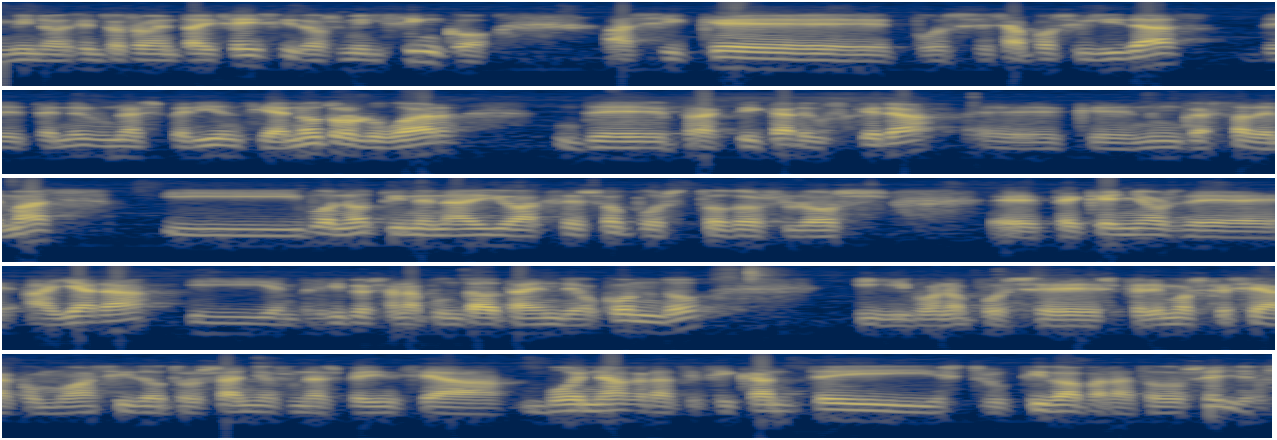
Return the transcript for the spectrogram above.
1996 eh, y 2005. Así que pues esa posibilidad de tener una experiencia en otro lugar, de practicar euskera, eh, que nunca está de más, y bueno, tienen a ello acceso pues todos los eh, pequeños de Ayara y en principio se han apuntado también de Ocondo y bueno, pues eh, esperemos que sea como ha sido otros años una experiencia buena, gratificante e instructiva para todos ellos.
